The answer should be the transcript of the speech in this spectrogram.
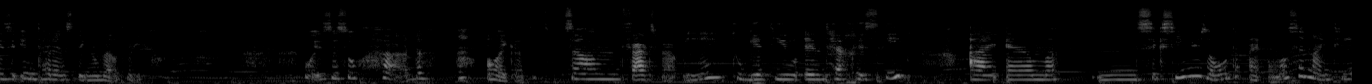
is interesting about me. Why is this so hard? Oh, I got it. Some facts about me to get you interested. I am 16 years old. I almost said 19.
